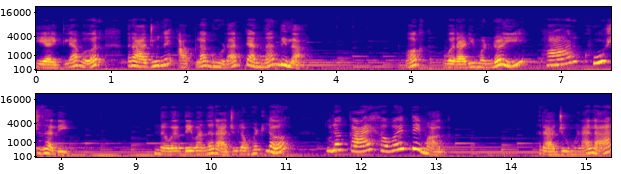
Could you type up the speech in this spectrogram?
हे ऐकल्यावर राजूने आपला घोडा त्यांना दिला. मग वराडी मंडळी फार खुश झाली. नवरदेवानं राजूला म्हटलं तुला काय हवंय ते माग. राजू म्हणाला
